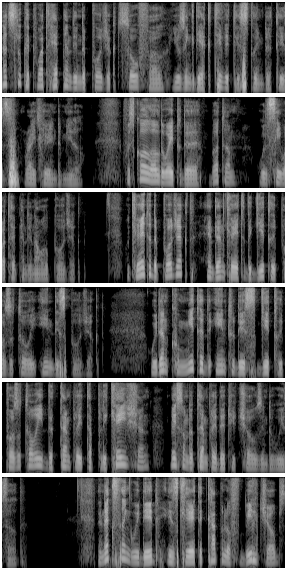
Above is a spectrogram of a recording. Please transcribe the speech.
Let's look at what happened in the project so far using the activity stream that is right here in the middle. If we scroll all the way to the bottom, we'll see what happened in our project. We created a project and then created the Git repository in this project. We then committed into this Git repository the template application based on the template that you chose in the wizard. The next thing we did is create a couple of build jobs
